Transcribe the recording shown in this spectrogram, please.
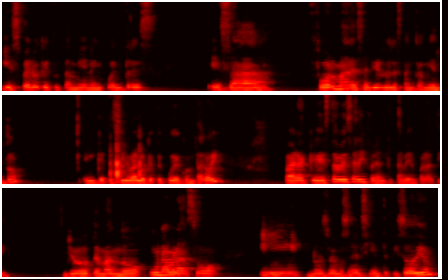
espero que tú también encuentres esa forma de salir del estancamiento y que te sirva lo que te pude contar hoy para que esta vez sea diferente también para ti. Yo te mando un abrazo y nos vemos en el siguiente episodio.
